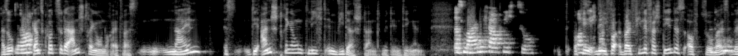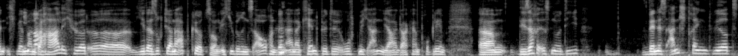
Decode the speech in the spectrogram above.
Also ja. ganz kurz zu der Anstrengung noch etwas. Nein, es, die Anstrengung liegt im Widerstand mit den Dingen. Das meine ich auch nicht so. Okay, nee, ich, weil viele verstehen das oft so, mhm. weißt, wenn ich, wenn man ja. beharrlich hört, äh, jeder sucht ja eine Abkürzung, ich übrigens auch. Und wenn mhm. einer kennt, bitte ruft mich an, ja, gar kein Problem. Ähm, die Sache ist nur die, wenn es anstrengend wird,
